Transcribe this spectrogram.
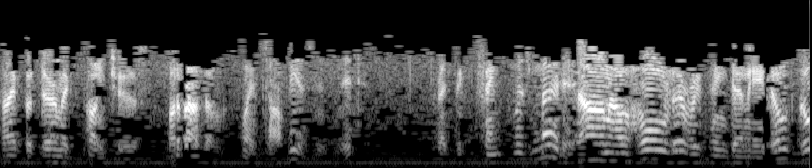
hypodermic punctures. What about them? Well, it's obvious, isn't it? Frederick Trent was murdered. Now, now, hold everything, Denny. Don't go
